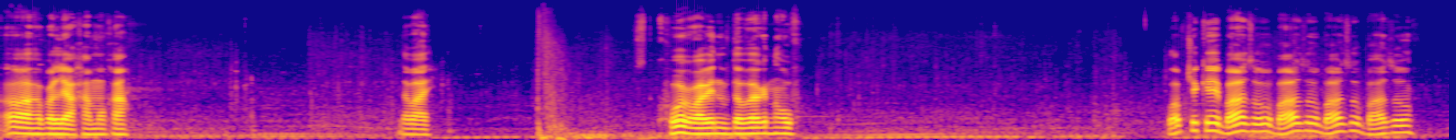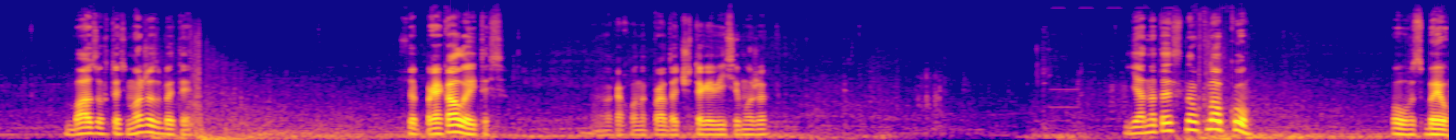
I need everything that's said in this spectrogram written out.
Ох, бляха, муха. Давай. Курва, він довернув. Хлопчики, базу, базу, базу, базу. Базу хтось може збити? Щоб прикалуєтесь. Рахунок, правда, 4-8 уже. Я натиснув кнопку. О, збив.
